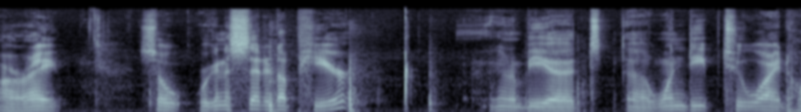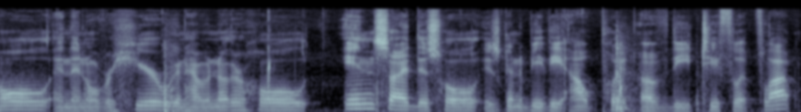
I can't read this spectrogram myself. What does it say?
All right, so we're going to set it up here. It's going to be a, a one deep, two wide hole, and then over here we're going to have another hole. Inside this hole is going to be the output of the T flip-flop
